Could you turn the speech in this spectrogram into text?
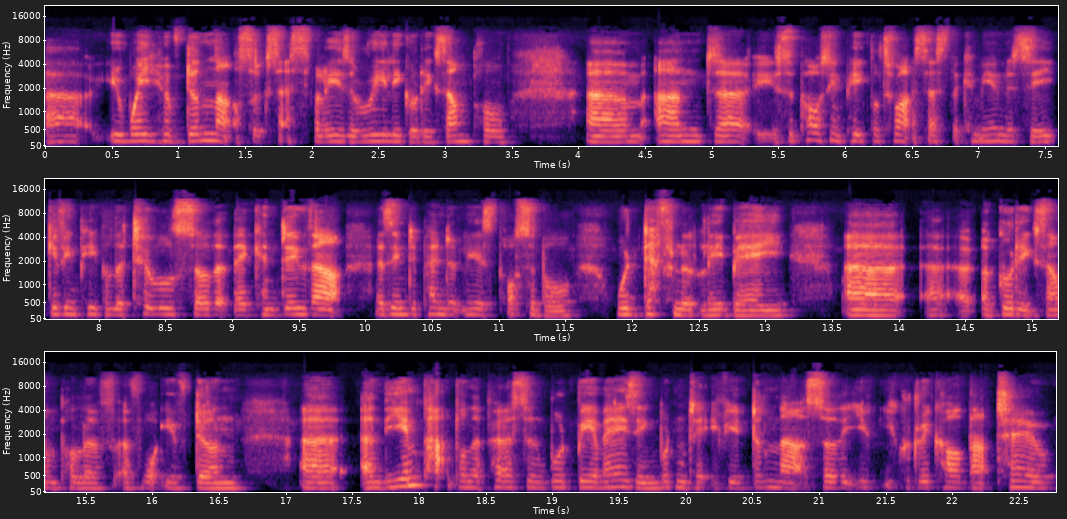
uh, way you have done that successfully is a really good example. Um, and uh, supporting people to access the community giving people the tools so that they can do that as independently as possible would definitely be uh, a, a, good example of, of what you've done. Uh, and the impact on the person would be amazing wouldn't it if you'd done that so that you, you could record that too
